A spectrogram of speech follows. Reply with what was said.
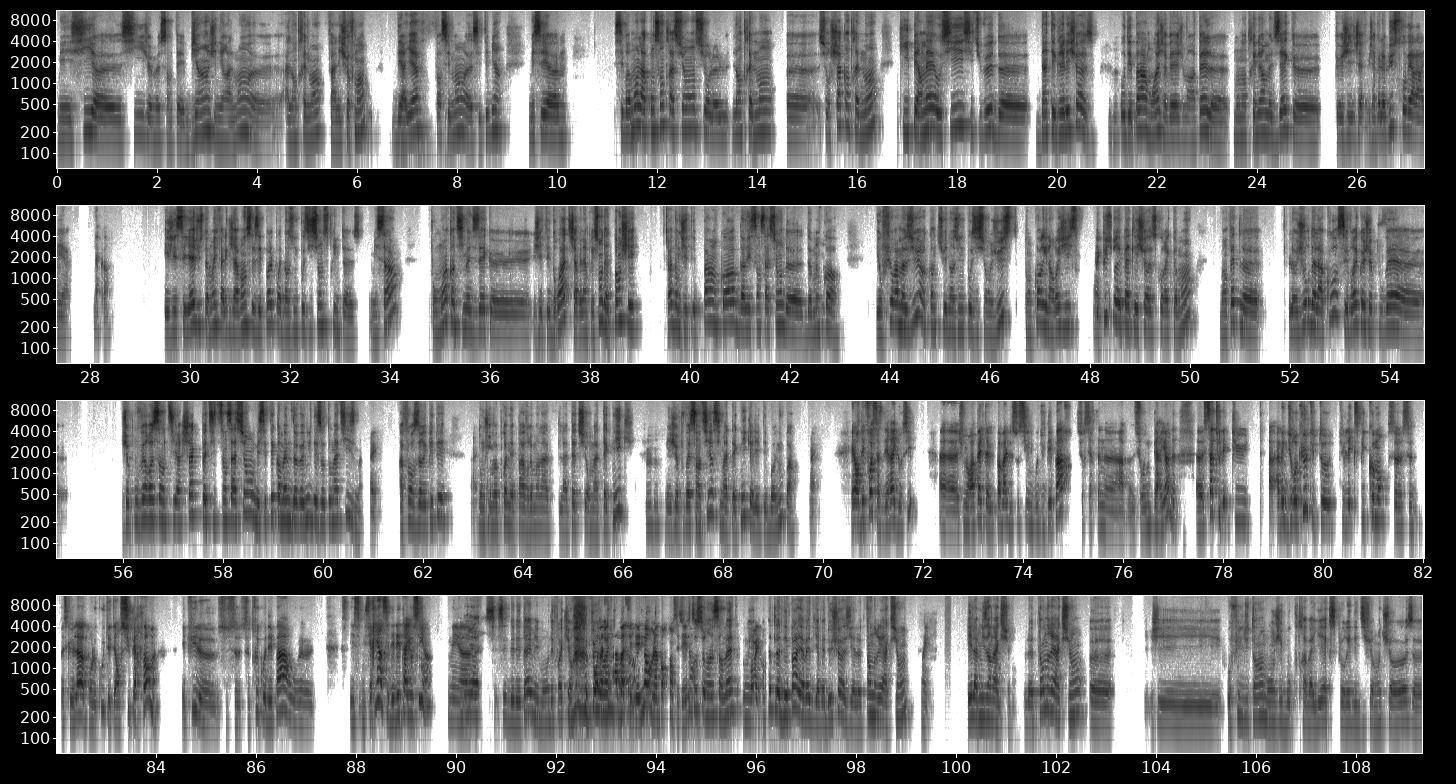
Mais si, euh, si je me sentais bien, généralement, euh, à l'entraînement, enfin l'échauffement, derrière, forcément, euh, c'était bien. Mais c'est c'est vraiment la concentration sur le- l'entraînement, sur chaque entraînement, qui permet aussi, si tu veux, d'intégrer les choses. Mhm. Au départ, moi, j'avais, je me rappelle, euh, mon entraîneur me disait que, j'avais le buste trop vers l'arrière. D'accord. Et j'essayais justement, il fallait que j'avance les épaules pour être dans une position de sprinteuse. Mais ça, pour moi, quand il me disait que j'étais droite, j'avais l'impression d'être penchée. Tu vois, donc, je n'étais pas encore dans les sensations de, de mon Mhm. corps. Et au fur et à mesure, quand tu es dans une position juste, ton corps, il enregistre. Oui. Et plus tu répètes les choses correctement, ben, en fait, le, le jour de la course, c'est vrai que je pouvais, euh, je pouvais ressentir chaque petite sensation, mais c'était quand même devenu des automatismes à force de répéter. Ouais. Donc, je ne me prenais pas vraiment la, la tête sur ma technique, Mhm. mais je pouvais sentir si ma technique, elle était bonne ou pas. Et alors, des fois, ça se dérègle aussi? Euh, je me rappelle, tu as eu pas mal de soucis au niveau du départ sur, certaines, euh, sur une période. Euh, ça, tu, l'es- tu, avec du recul, tu, l'expliques comment ce- ce- Parce que là, pour le coup, tu étais en super forme. Et puis, le- ce, truc au départ, où, mais c'est rien, c'est des détails aussi. Hein, mais, C'est des détails, mais bon, des fois qui ont un peu ah bah, ah bah, importance. c'était énorme, l'important, c'était Surtout énorme. sur un 100 mètres. oui. Oui. En fait, le départ, il y, avait, il y avait deux choses. Il y a le temps de réaction Oui. Et la mise en action. Le temps de réaction, euh, j'ai, au fil du temps, bon, j'ai beaucoup travaillé, exploré des différentes choses. Euh,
